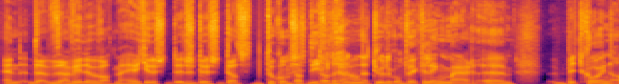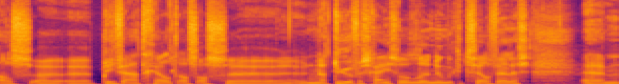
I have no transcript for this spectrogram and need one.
En da- daar willen we wat mee. Weet je? Dus, dus, dus dat is, de toekomst Dat, is digitaal. dat is een natuurlijke ontwikkeling, maar eh, bitcoin als eh, eh, privaat geld, als, als eh, natuurverschijnsel noem ik het zelf wel eens, ehm,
